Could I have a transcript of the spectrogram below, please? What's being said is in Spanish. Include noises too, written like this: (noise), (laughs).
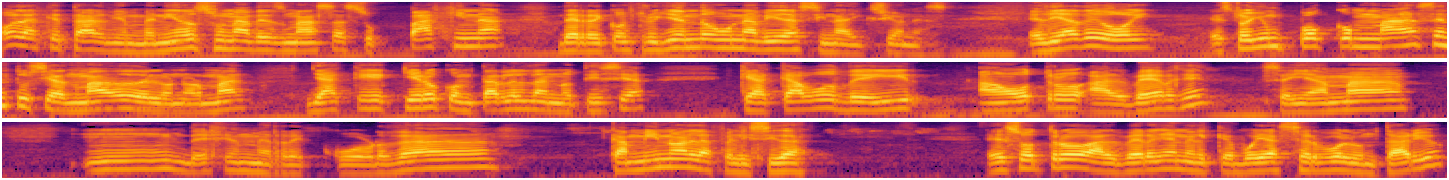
Hola, ¿qué tal? Bienvenidos una vez más a su página de Reconstruyendo una vida sin adicciones. El día de hoy estoy un poco más entusiasmado de lo normal, ya que quiero contarles la noticia que acabo de ir a otro albergue. Se llama... Mm, déjenme recordar. Camino a la Felicidad. Es otro albergue en el que voy a ser voluntario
